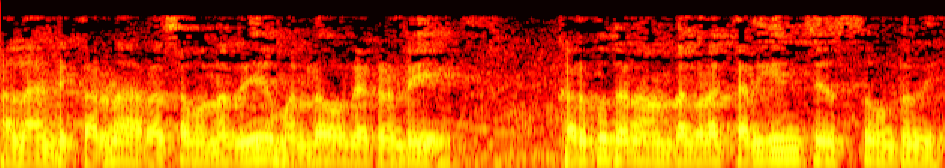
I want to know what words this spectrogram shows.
అలాంటి కరుణ రసం ఉన్నది మనలో ఉండేటువంటి కరుకుదనం అంతా కూడా కరిగించేస్తూ ఉంటుంది.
